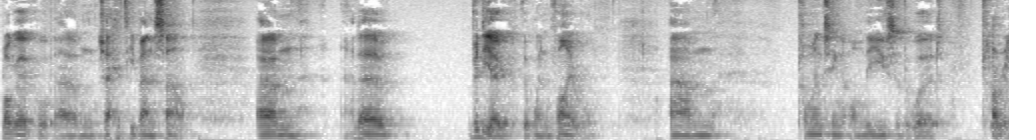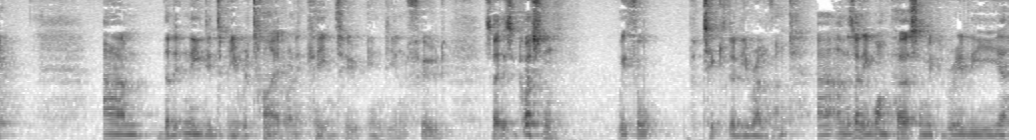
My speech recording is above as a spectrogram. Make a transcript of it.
blogger called um, Chaheti Bansal um, had a video that went viral um, commenting on the use of the word curry, that it needed to be retired when it came to Indian food. So it's a question we thought particularly relevant, uh, and there's only one person we could really uh,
